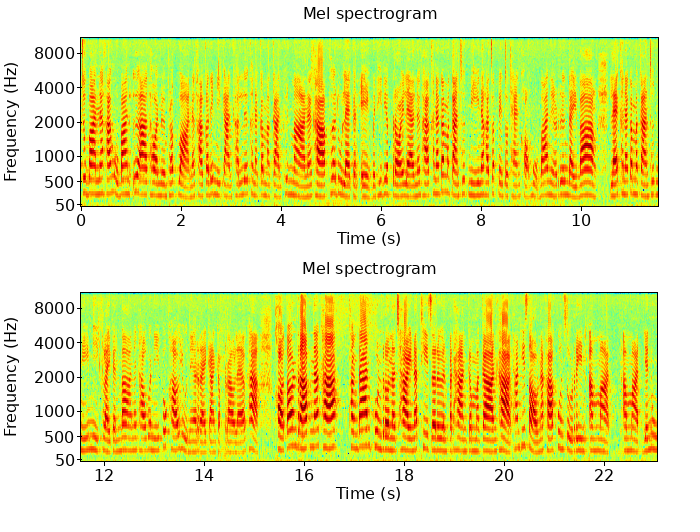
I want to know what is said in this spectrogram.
ปัจจุบันนะคะหมู่บ้านเอื้ออาทรเนินพระหวานนะคะ ก็ได้มีการคัดเลือกคณะกรรมการขึ้นมานะคะ เพื่อดูแลกันเองเป็นที่เรียบร้อยแล้วนะคะ คณะกรรมการชุดนี้นะคะ จะเป็นตัวแทนของหมู่บ้านในเรื่องใดบ้าง และคณะกรรมการชุดนี้มีใครกันบ้างนะคะ วันนี้พวกเขาอยู่ในรายการกับเราแล้วค่ะ ขอต้อนรับนะคะทางด้านคุณรณชัยนัททีเจริญประธานกรรมการค่ะ ท่านที่สองนะคะ คุณสุรินทร์อมัดอมัดยนู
